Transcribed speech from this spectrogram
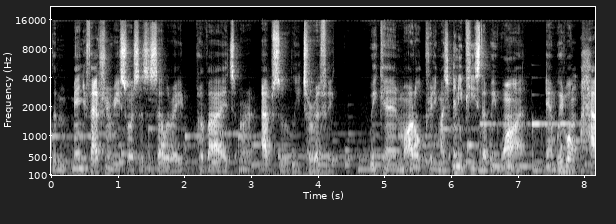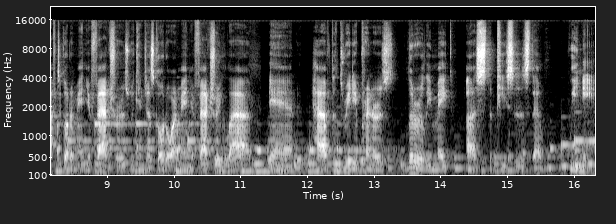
The manufacturing resources Accelerate provides are absolutely terrific. We can model pretty much any piece that we want, and we won't have to go to manufacturers. We can just go to our manufacturing lab and have the 3D printers literally make us the pieces that we need.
